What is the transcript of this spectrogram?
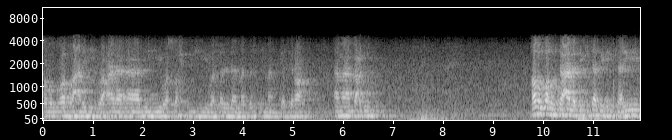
صلى الله عليه وعلى آله وصحبه وسلم تسليما كثيرا. أما بعد. قال الله تعالى في كتابه الكريم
